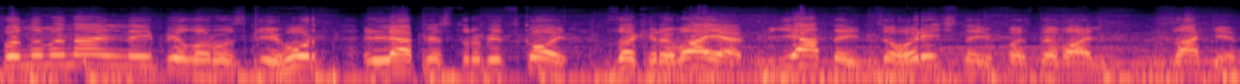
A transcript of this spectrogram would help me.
Феноменальний білоруський гурт Ляпіс Трубіцькой закриває п'ятий цьогорічний фестиваль Захід.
